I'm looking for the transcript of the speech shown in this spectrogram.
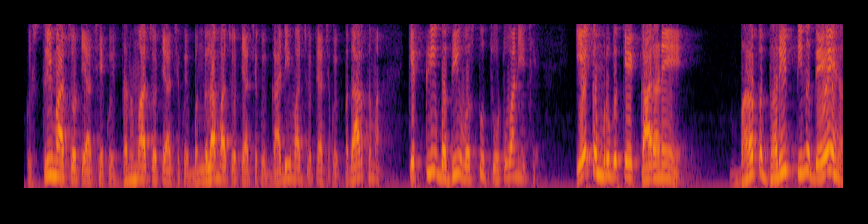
કોઈ સ્ત્રીમાં ચોટ્યા છે, કોઈ ધનમાં ચોટ્યા છે, કોઈ બંગલામાં ચોટ્યા છે, કોઈ ગાડીમાં ચોટ્યા છે, કોઈ પદાર્થમાં, કેટલી બધી વસ્તુ ચોટવાની છે. એક મૃગ કે કારણે ભરત ધરી તિન દેહ.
